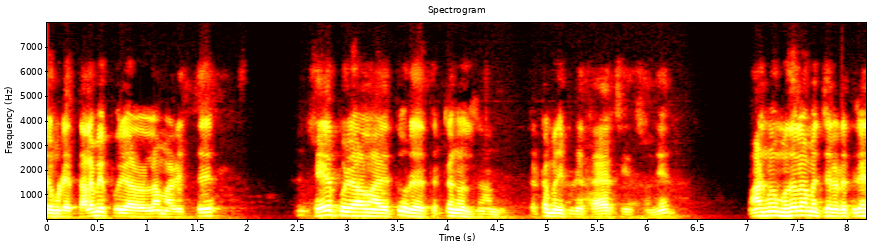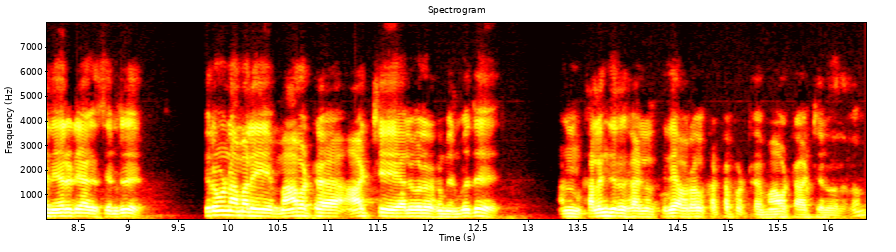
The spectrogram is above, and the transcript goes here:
என்னுடைய தலைமை பொறியாளர்களெல்லாம் அழைத்து செயற்பொறியாளர் அழைத்து ஒரு திட்டங்கள் நான் திட்ட மதிப்பீடு தயார் செய்து சொன்னேன். மாண்பு முதலமைச்சரிடத்திலே நேரடியாக சென்று திருவண்ணாமலை மாவட்ட ஆட்சி அலுவலகம் என்பது அந் கலைஞர் காலத்திலே அவரால் கட்டப்பட்ட மாவட்ட ஆட்சி அலுவலகம்.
